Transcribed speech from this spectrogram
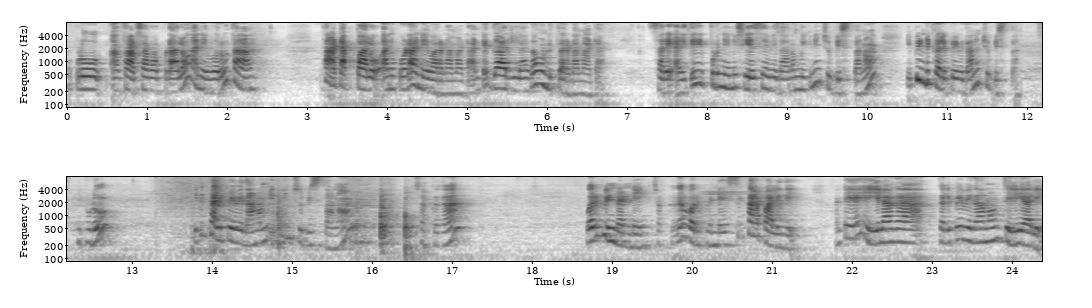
ఇప్పుడు ఆ పప్పడాలు అనేవారు తా తాటప్పాలు అని కూడా అనేవారు అనమాట అంటే గారెలాగా వండుతారనమాట సరే అయితే ఇప్పుడు నేను చేసే విధానం మీకు నేను చూపిస్తాను. ఈ పిండి కలిపే విధానం చూపిస్తాను. ఇప్పుడు ఇది కలిపే విధానం మీకు నేను చూపిస్తాను. చక్కగా వరిపిండి అండి. చక్కగా వరిపిండి వేసి కలపాలి ఇది. అంటే ఇలాగా కలిపే విధానం తెలియాలి.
